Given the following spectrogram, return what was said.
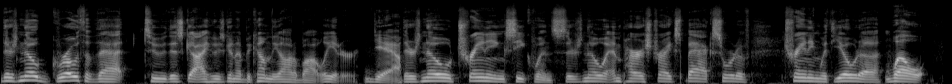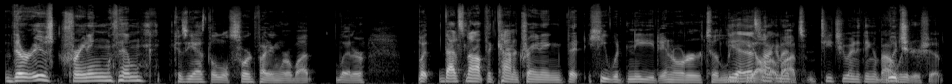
There's no growth of that to this guy who's going to become the Autobot leader. Yeah. There's no training sequence. There's no Empire Strikes Back sort of training with Yoda. Well, there is training with him because he has the little sword fighting robot later, but that's not the kind of training that he would need in order to lead yeah, the that's not Autobots. going to teach you anything about Which- leadership.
